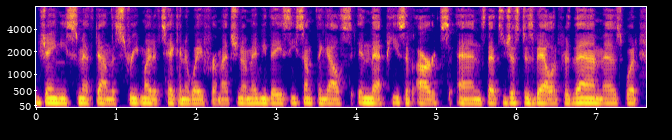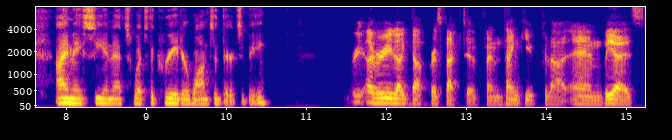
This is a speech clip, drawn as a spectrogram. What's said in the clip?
Janie Smith down the street might have taken away from it. You know, maybe they see something else in that piece of art, and that's just as valid for them as what I may see in it, what the creator wanted there to be. I really like that perspective, and thank you for that. Um, but yeah, it's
